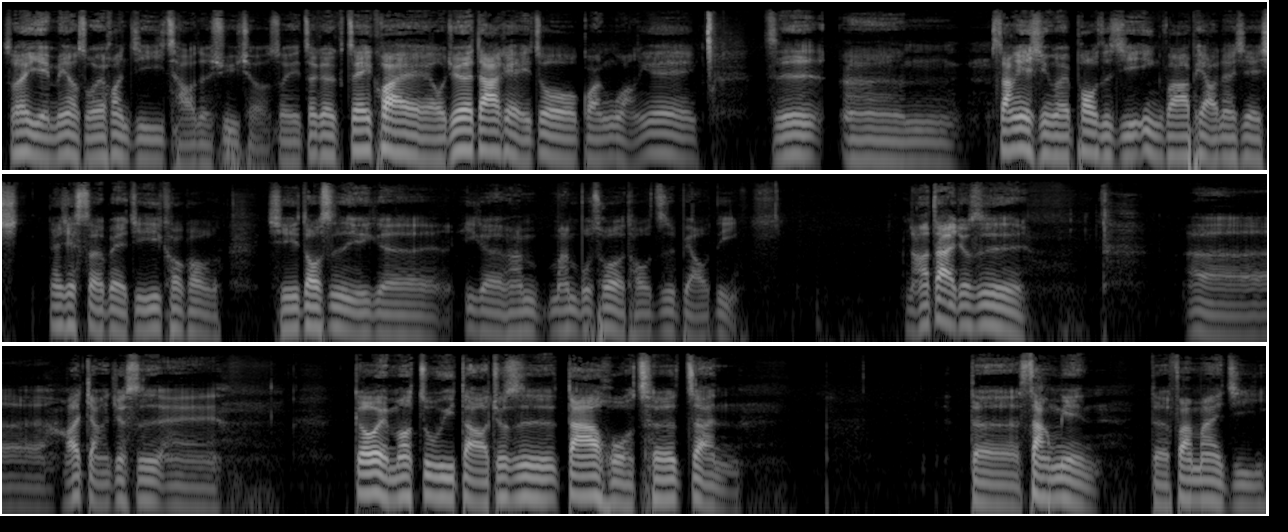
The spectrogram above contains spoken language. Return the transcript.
所以也没有所谓换机潮的需求，所以这个这一块，我觉得大家可以做观望，因为只是嗯商业行为 POS 机印发票那些。那些设备，机器扣扣，其实都是一个一个蛮蛮不错的投资标的。然后再就是，呃，我要讲的就是，哎、各位有没有注意到，就是搭火车站的上面的贩卖机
